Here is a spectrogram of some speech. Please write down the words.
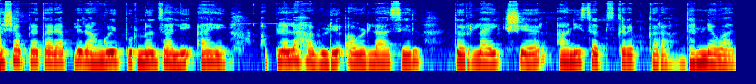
अशा प्रकारे आपली रांगोळी पूर्ण झाली आहे. आपल्याला हा व्हिडिओ आवडला असेल तर लाईक शेअर आणि सबस्क्राईब करा. धन्यवाद.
